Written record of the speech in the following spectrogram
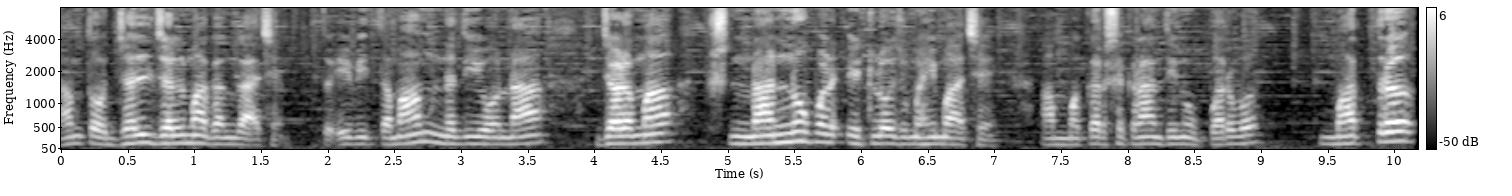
આમ તો જલ જલમાં ગંગા છે, તો એવી તમામ નદીઓના જળમાં સ્નાનનો પણ એટલો જ મહિમા છે. આમ મકર સંક્રાંતિનું પર્વ માત્ર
